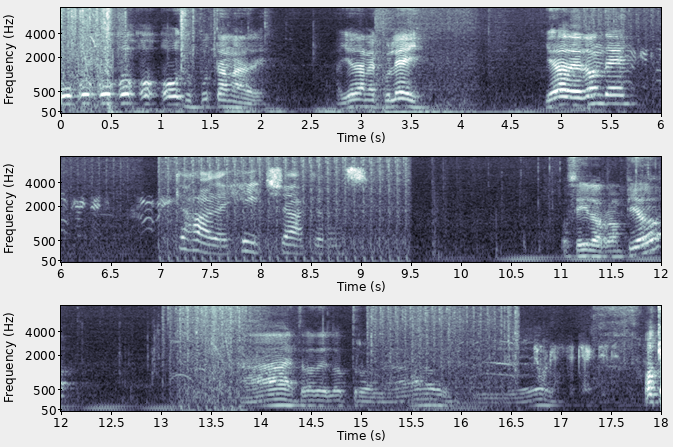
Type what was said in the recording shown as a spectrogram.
Oh, oh, oh, oh, oh, oh, su puta madre. Ayúdame, culey. ¿Y ahora de dónde? God, I hate shotguns. ¿O sí, lo rompió? Ah, entró del otro lado. Ok,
